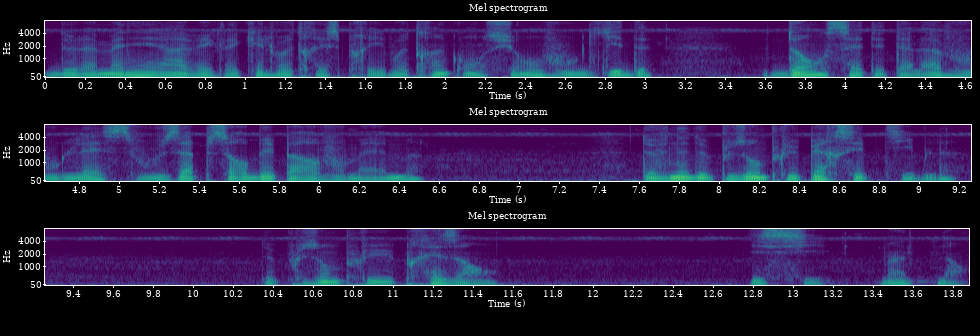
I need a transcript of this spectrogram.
de la manière avec laquelle votre esprit, votre inconscient vous guide dans cet état-là, vous laisse vous absorber par vous-même, devenait de plus en plus perceptible, de plus en plus présent, ici, maintenant.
